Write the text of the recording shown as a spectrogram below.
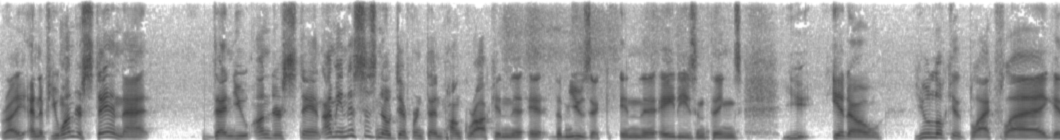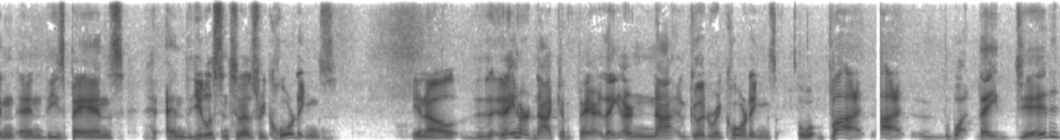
right? And if you understand that, then you understand. I mean, this is no different than punk rock in the eh, the music in the '80s and things. You you know, you look at Black Flag and and these bands, and you listen to those recordings. You know, they are not compare. They are not good recordings. But but what they did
